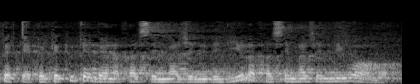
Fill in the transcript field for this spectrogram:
Perché? Perché tutti abbiamo la falsa immagine di Dio, la falsa immagine di uomo.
